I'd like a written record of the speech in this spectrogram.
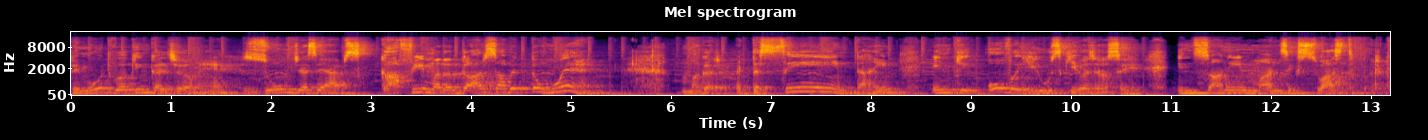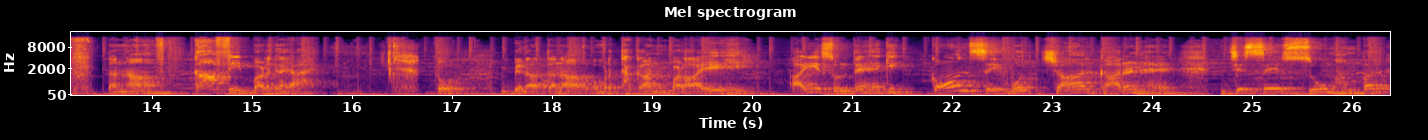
रिमोट वर्किंग कल्चर में जूम जैसे ऐप्स काफ़ी मददगार साबित तो हुए हैं। मगर एट द सेम टाइम इनकी ओवर यूज़ की वजह से इंसानी मानसिक स्वास्थ्य पर तनाव काफ़ी बढ़ गया है। तो बिना तनाव और थकान बढ़ाए ही, आइए सुनते हैं कि कौन से वो चार कारण है जिससे जूम हम पर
